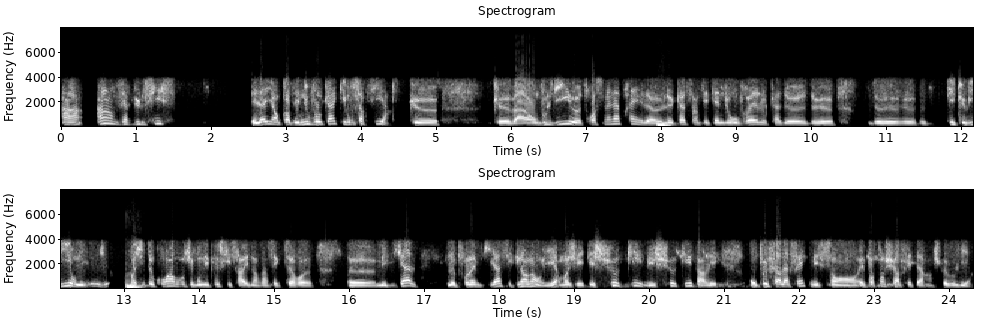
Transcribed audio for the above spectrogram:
à 1,6. Et là, il y a encore des nouveaux cas qui vont sortir. Que, que bah, on vous le dit euh, trois semaines après. Le, le cas de Saint-Étienne-du-Rouvray, le cas de, de, de, Petit-Quevilly, on est- Moi, j'étais au courant. J'ai mon épouse qui travaille dans un secteur euh, euh, médical. Le problème qu'il y a, c'est que non, non, hier, moi, j'ai été choqué, mais choqué par les. On peut faire la fête, mais sans. Et pourtant, je suis un fêtard, hein, je peux vous le dire.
